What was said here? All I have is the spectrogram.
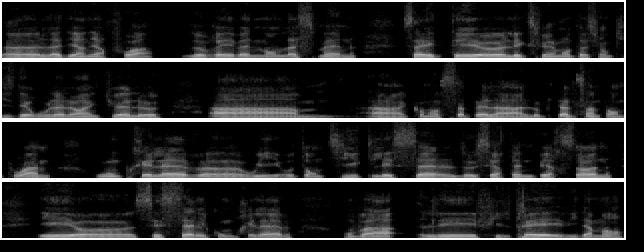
la dernière fois le vrai événement de la semaine, ça a été euh, l'expérimentation qui se déroule à l'heure actuelle euh, à, comment s'appelle à l'hôpital Saint-Antoine où on prélève, euh, oui, authentique les selles de certaines personnes et ces selles qu'on prélève, on va les filtrer évidemment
